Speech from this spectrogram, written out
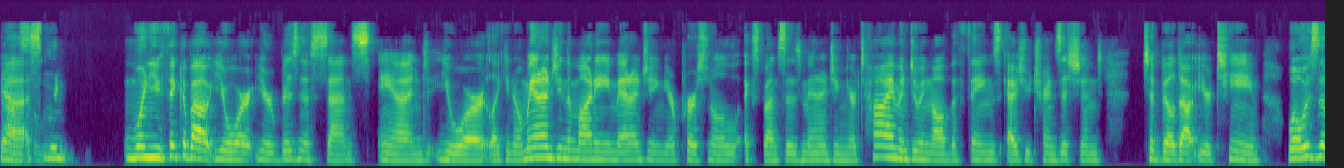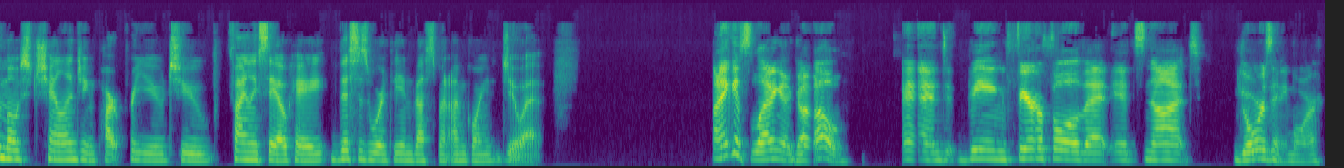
yeah Absolutely. So when, when you think about your your business sense and your like you know managing the money managing your personal expenses managing your time and doing all the things as you transitioned to build out your team what was the most challenging part for you to finally say okay this is worth the investment. I'm going to do it i think it's letting it go and being fearful that it's not yours anymore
